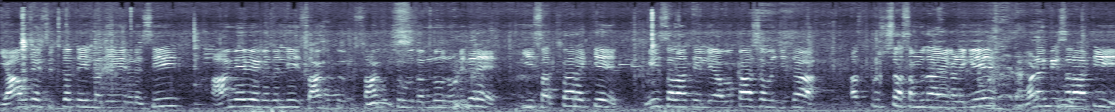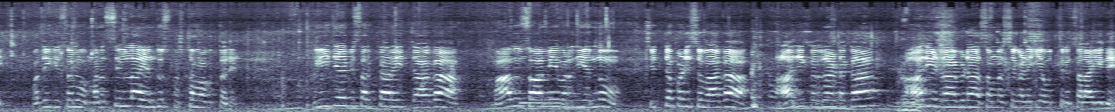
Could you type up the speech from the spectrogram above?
ಯಾವುದೇ ಸಿದ್ಧತೆ ಇಲ್ಲದೆ ನಡೆಸಿ ಆಮೆ ವೇಗದಲ್ಲಿ ಸಾಗುತ್ತ ಸಾಗುತ್ತಿರುವುದನ್ನು ನೋಡಿದರೆ ಈ ಸರ್ಕಾರಕ್ಕೆ ಮೀಸಲಾತಿಯಲ್ಲಿ ಅವಕಾಶ ವಂಚಿತ ಅಸ್ಪೃಶ್ಯ ಸಮುದಾಯಗಳಿಗೆ ಒಳ ಮೀಸಲಾತಿ ಒದಗಿಸಲು ಮನಸ್ಸಿಲ್ಲ ಎಂದು ಸ್ಪಷ್ಟವಾಗುತ್ತದೆ. ಬಿಜೆಪಿ ಸರ್ಕಾರ ಇದ್ದಾಗ ಮಾಧುಸ್ವಾಮಿ ವರದಿಯನ್ನು ಸಿದ್ಧಪಡಿಸುವಾಗ ಆದಿ ಕರ್ನಾಟಕ, ಆದಿ ದ್ರಾವಿಡ ಸಮಸ್ಯೆಗಳಿಗೆ ಉತ್ತರಿಸಲಾಗಿದೆ.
